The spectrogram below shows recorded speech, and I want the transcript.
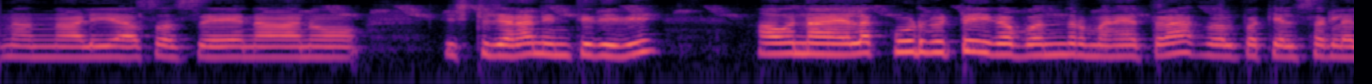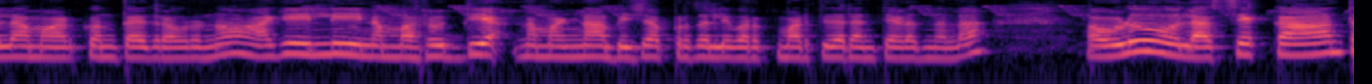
ನನ್ನ ಅಳಿಯ, ಸೊಸೆ, ನಾನು. ಇಷ್ಟು ಜನ ನಿಂತಿದ್ದೀವಿ ಅವನ್ನ ಎಲ್ಲ ಕೂಡ್ಬಿಟ್ಟು ಈಗ ಬಂದರು ಮನೆ ಹತ್ರ, ಸ್ವಲ್ಪ ಕೆಲಸಗಳೆಲ್ಲ ಮಾಡ್ಕೊತಾ ಇದ್ರು ಅವರು ಹಾಗೆ ಇಲ್ಲಿ ನಮ್ಮ ಹೃದಯ, ನಮ್ಮ ಅಣ್ಣ ಬಿಜಾಪುರದಲ್ಲಿ ವರ್ಕ್ ಮಾಡ್ತಿದ್ದಾರೆ ಅಂತ ಹೇಳದ್ನಲ್ಲ, ಅವಳು ಲಾಸ್ಯಕ್ಕ ಅಂತ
